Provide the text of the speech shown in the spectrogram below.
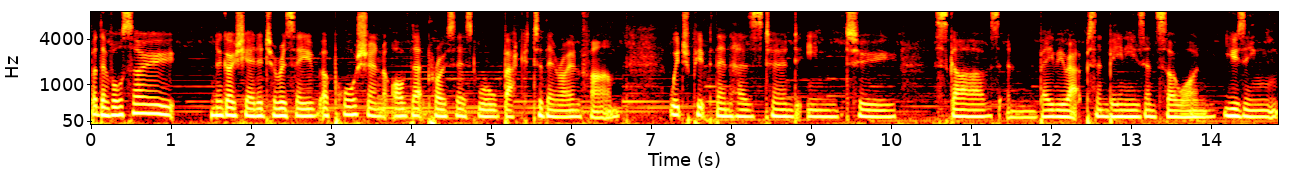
but they've also negotiated to receive a portion of that processed wool back to their own farm, which Pip then has turned into scarves and baby wraps and beanies and so on using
